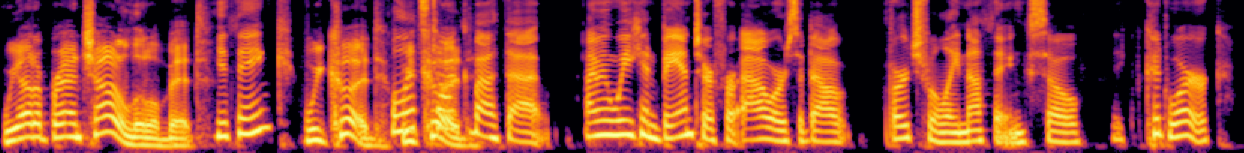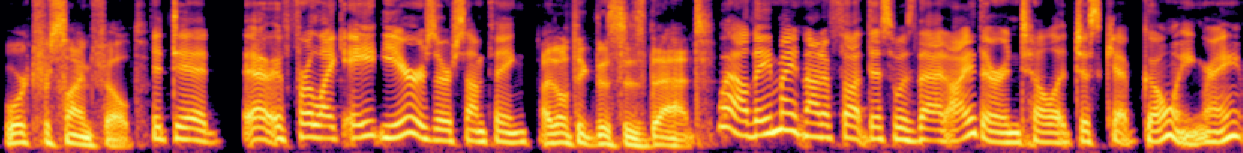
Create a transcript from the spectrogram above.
We ought to branch out a little bit. You think? We could. Well, we let's could. talk about that. I mean, we can banter for hours about virtually nothing. So it could work. Worked for Seinfeld. It did uh, for like eight years or something. I don't think this is that. Well, they might not have thought this was that either until it just kept going, right?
